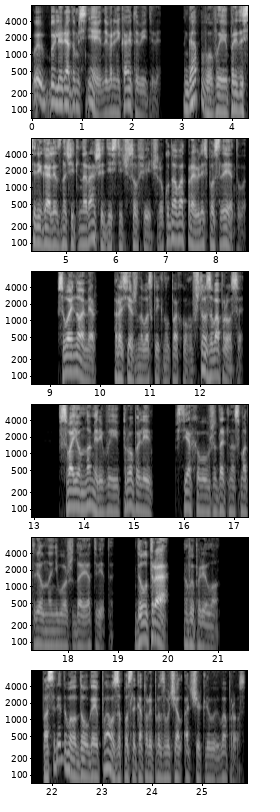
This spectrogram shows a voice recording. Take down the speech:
Вы были рядом с ней, наверняка это видели. Гапову вы предостерегали значительно раньше десяти часов вечера. Куда вы отправились после этого? В свой номер, — рассерженно воскликнул Пахомов. Что за вопросы? В своем номере вы пробыли... Стерхова вжидательно смотрел на него, ожидая ответа. «До утра!» — выпалил он. Последовала долгая пауза, после которой прозвучал отчетливый вопрос.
